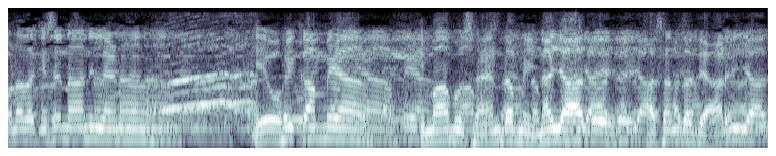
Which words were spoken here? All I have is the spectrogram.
انہاں دا کسے نام نہیں لینا۔ یہ وہی کام ہے۔ امام حسین دا مہینہ یاد ہے حسن دا دیہڑ بھی یاد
